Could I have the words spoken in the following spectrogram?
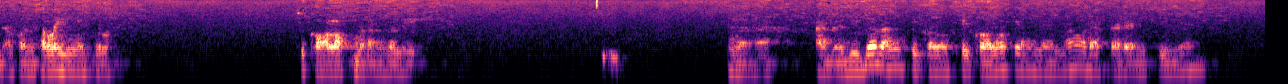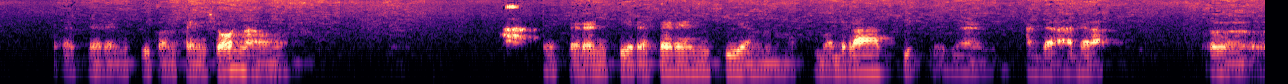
udah konseling itu psikolog barangkali. Nah ada juga kan psikolog-psikolog yang memang referensinya referensi konvensional. Referensi-referensi yang moderat gitu kan. Ada ada uh,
